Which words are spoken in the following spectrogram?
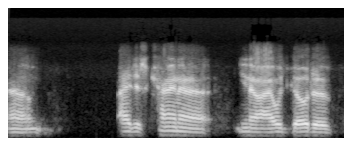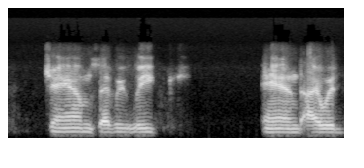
um, I just kind of, you know, I would go to jams every week and I would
